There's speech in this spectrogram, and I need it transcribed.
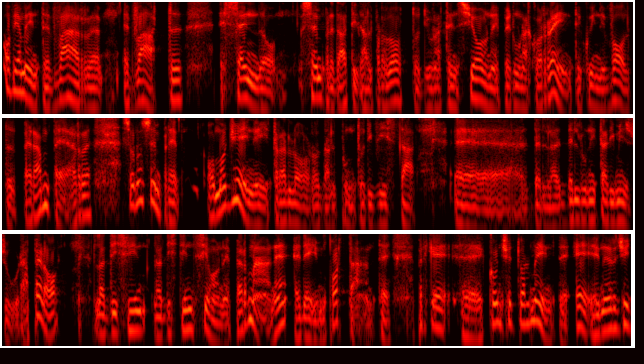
Ovviamente var e watt, essendo sempre dati dal prodotto di una tensione per una corrente, quindi volt per ampere, sono sempre omogenei tra loro dal punto di vista eh, del, dell'unità di misura, però la, distin la, distinzione permane ed è importante perché eh, concettualmente e energi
